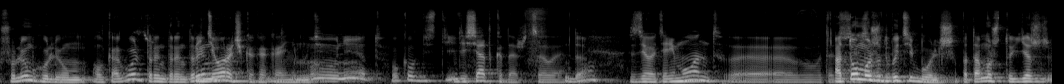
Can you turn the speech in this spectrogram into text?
шулюм-хулюм, алкоголь, трын-трын-трын. Пятерочка какая-нибудь. Ну нет, около 10. Десятка даже целая. Да. Сделать ремонт. э, вот А то может быть и больше, потому что я же,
